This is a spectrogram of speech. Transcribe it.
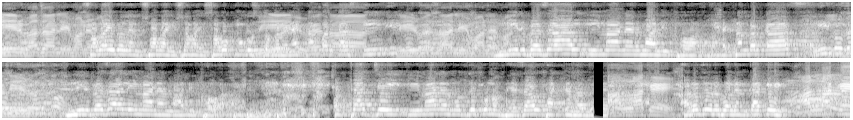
নির্ভেজালি মানে সবাই বলেন সবাই সবাই সবক মুখস্থ করেন। এক নাম্বার কাজ কি? নির্ভেজালি মানে নির্ভেজাল ইমানের মালিক হওয়া। এক নাম্বার কাজ? নির্ভেজাল ইমানের। নির্ভেজাল ইমানের মালিক হওয়া। অর্থাৎ যেই ইমানের মধ্যে কোনো ভেজাল থাকতে পারবে। আল্লাহকে। আরও জোরে বলেন কাকে? আল্লাহকে।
